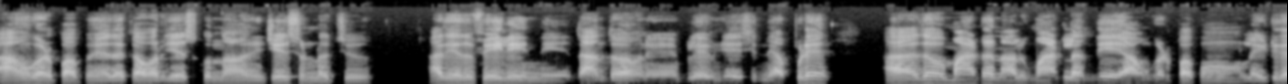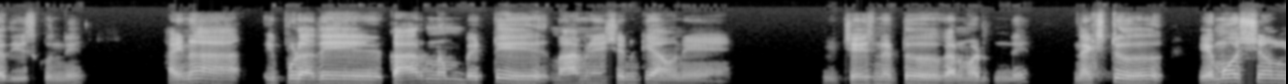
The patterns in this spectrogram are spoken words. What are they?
ఆమె కూడా పాపం ఏదో కవర్ చేసుకుందామని చేసి ఉండొచ్చు. అది ఏదో ఫెయిల్ అయింది. దాంతో ఆమెని బ్లేమ్ చేసింది. అప్పుడే అదో మాట నాలుగు మాటలు అంది. ఆమె కూడా పాపం లైట్గా తీసుకుంది. అయినా ఇప్పుడు అది కారణం పెట్టి నామినేషన్కి ఆమెని చేసినట్టు కనబడుతుంది. నెక్స్ట్ ఎమోషనల్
